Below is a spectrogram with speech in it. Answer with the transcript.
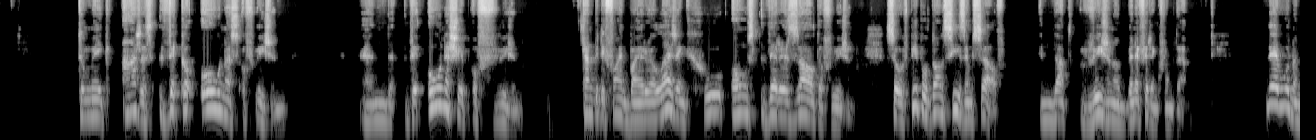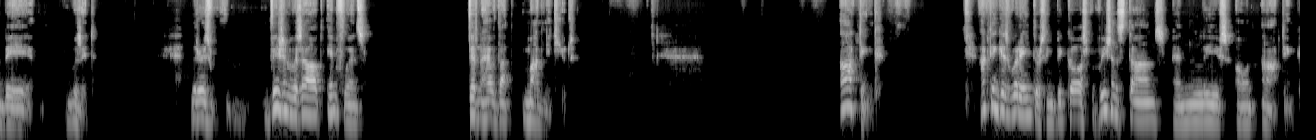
to make others the co owners of vision. And the ownership of vision can be defined by realizing who owns the result of vision. So if people don't see themselves in that vision of benefiting from them, there wouldn't be with it. There is vision without influence doesn't have that magnitude. Acting. Acting is very interesting because vision stands and lives on acting.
